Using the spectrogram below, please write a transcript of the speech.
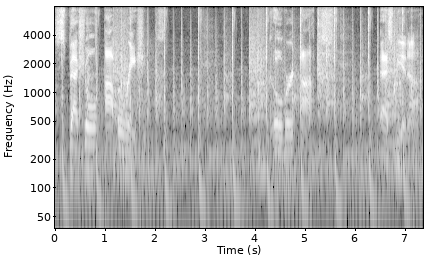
Special Operations, Covert Ops, Espionage,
